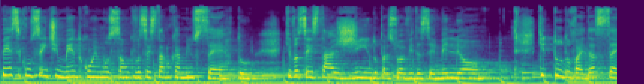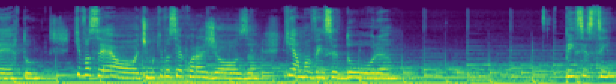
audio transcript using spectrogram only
Pense com sentimento, com emoção que você está no caminho certo, que você está agindo para sua vida ser melhor, que tudo vai dar certo, que você é ótimo, que você é corajosa, que é uma vencedora. Pense assim.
